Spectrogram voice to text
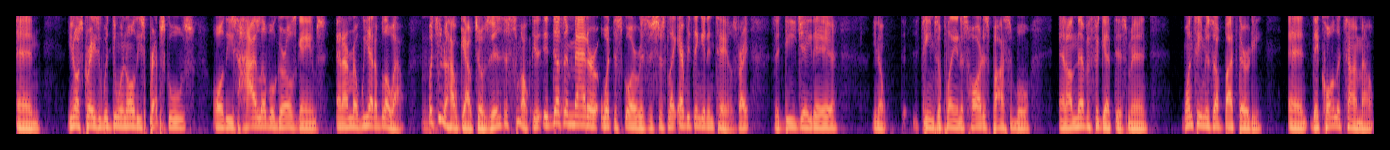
And you know, it's crazy. We're doing all these prep schools, all these high level girls games. And I remember we had a blowout. But you know how Gauchos is. It's smoke. It, it doesn't matter what the score is. It's just like everything it entails, right? There's a DJ there. You know, teams are playing as hard as possible. And I'll never forget this, man. One team is up by 30 and they call a timeout.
